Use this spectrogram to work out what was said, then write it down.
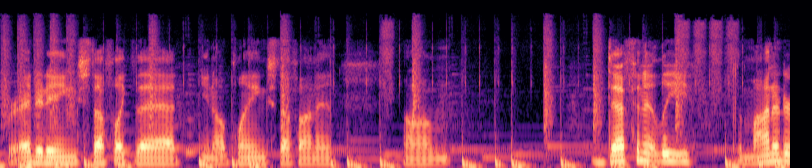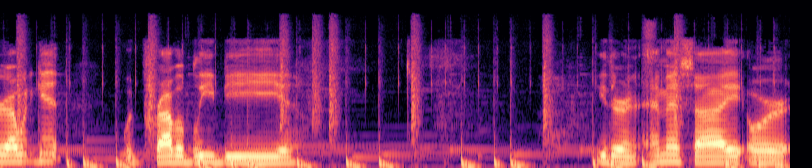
for editing stuff like that. You know, playing stuff on it. Um, definitely, the monitor I would get would probably be either an MSI or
